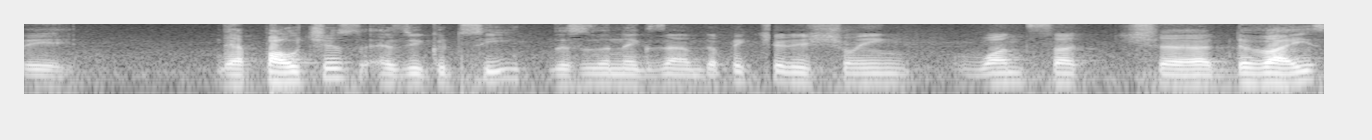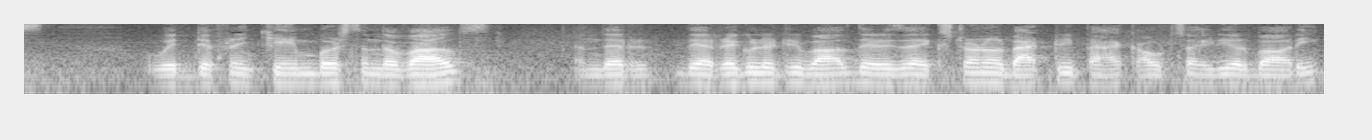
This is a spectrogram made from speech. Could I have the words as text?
They they have pouches as you could see. This is an example. The picture is showing one such uh, device with different chambers and the valves and their, their regulatory valve. There is an external battery pack outside your body.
